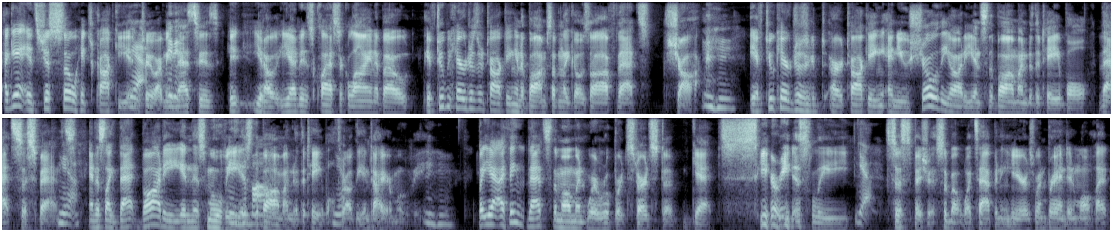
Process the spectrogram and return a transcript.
again, it's just so Hitchcockian Yeah, too. I mean, that's his. He, you know, he had his classic line about if two characters are talking and a bomb suddenly goes off, that's shock. Mm-hmm. If two characters are- talking and you show the audience the bomb under the table, that's suspense. Yeah. And it's like that body in this movie Is is, the the, bomb. bomb. under the table Yeah. throughout the entire movie. But yeah, I think that's the moment where Rupert starts to get seriously Yeah. suspicious about what's happening here is when Brandon won't let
